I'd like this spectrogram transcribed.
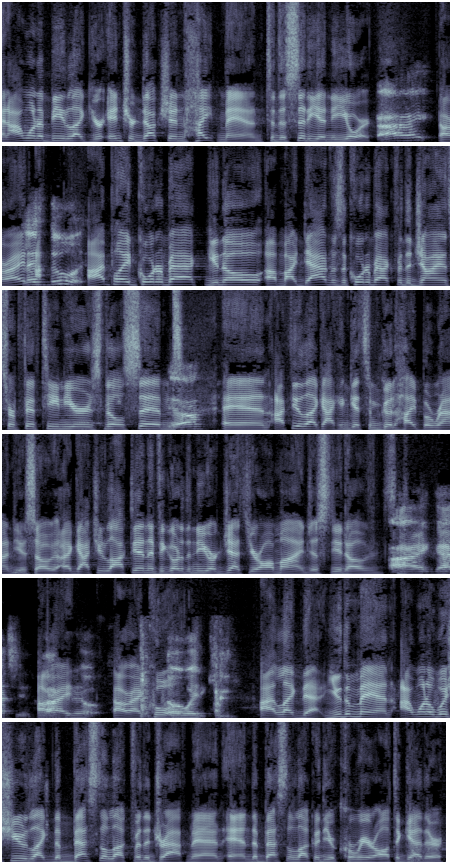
and I want to be like your introduction hype man to the city of New York. All right. All right. Let's do it. I played quarterback. You know, uh, my dad was the quarterback for the Giants for 15 years, Phil Simms. Yeah. And I feel like I can get some good hype around you. So I got you locked in. If you go to the New York Jets, you're all mine. Just, you know. All right, got you. all Lock right. All right, cool. Throw away the key. I like that. You the man. I want to wish you like the best of luck for the draft, man, and the best of luck with your career altogether.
